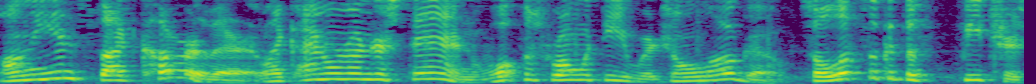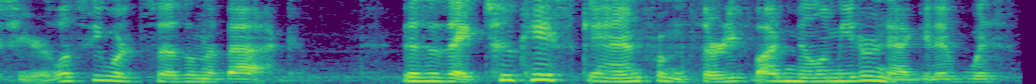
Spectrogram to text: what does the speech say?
on the inside cover there. Like, I don't understand. What was wrong with the original logo? So let's look at the features here. Let's see what it says on the back. This is a 2K scan from the 35mm negative with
